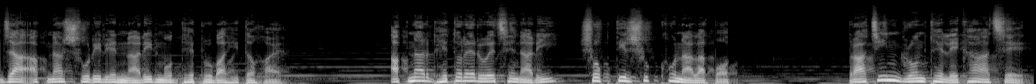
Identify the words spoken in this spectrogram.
যা আপনার শরীরের নারীর মধ্যে প্রবাহিত হয়। আপনার ভেতরে রয়েছে নারী শক্তির সূক্ষ্ম নালাপথ প্রাচীন গ্রন্থে লেখা আছে,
